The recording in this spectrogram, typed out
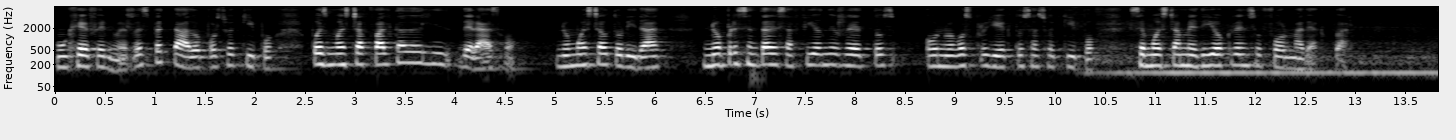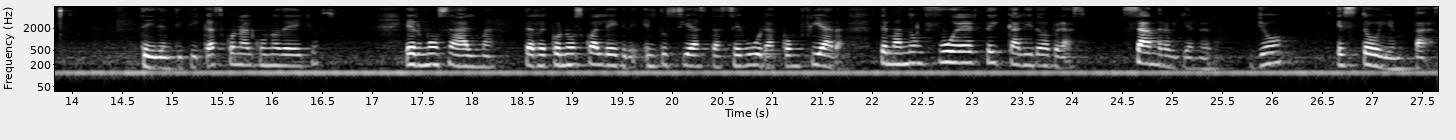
Un jefe no es respetado por su equipo, pues muestra falta de liderazgo, no muestra autoridad, no presenta desafíos ni retos o nuevos proyectos a su equipo, se muestra mediocre en su forma de actuar. ¿Te identificas con alguno de ellos? Hermosa alma, te reconozco alegre, entusiasta, segura, confiada. Te mando un fuerte y cálido abrazo. Sandra Villanueva, yo estoy en paz.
